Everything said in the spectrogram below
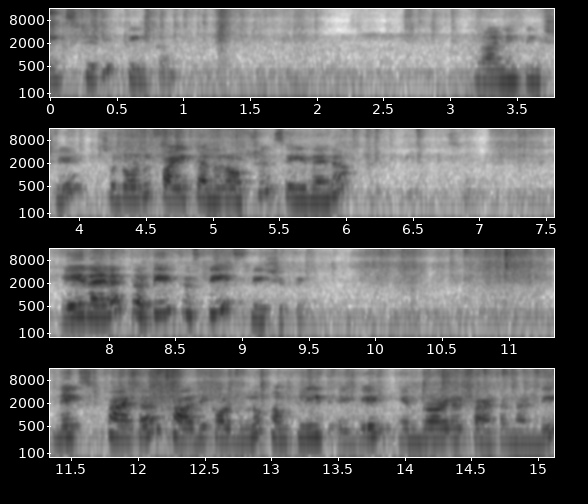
నెక్స్ట్ ఇది pink colour rani pink shade. So total five colour options ఏదైనా ఏదైనా thirteen fifty free shipping next pattern khadi కాటన్లో కంప్లీట్ అగైన్ ఎంబ్రాయిడర్ ప్యాటర్న్ అండి.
